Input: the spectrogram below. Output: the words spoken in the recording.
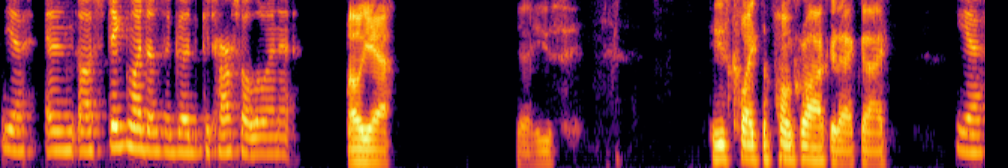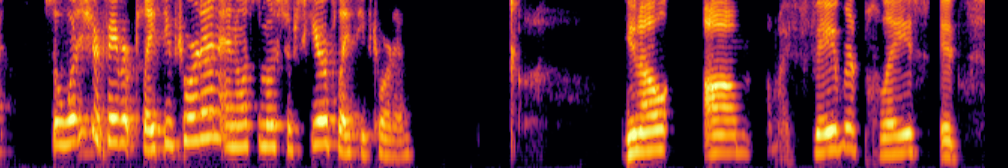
Yeah. And uh Stigma does a good guitar solo in it. Oh yeah, yeah. He's he's quite the punk rocker, that guy. Yeah. So what is your favorite place you've toured in and what's the most obscure place you've toured in? You know, um, my favorite place. It's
